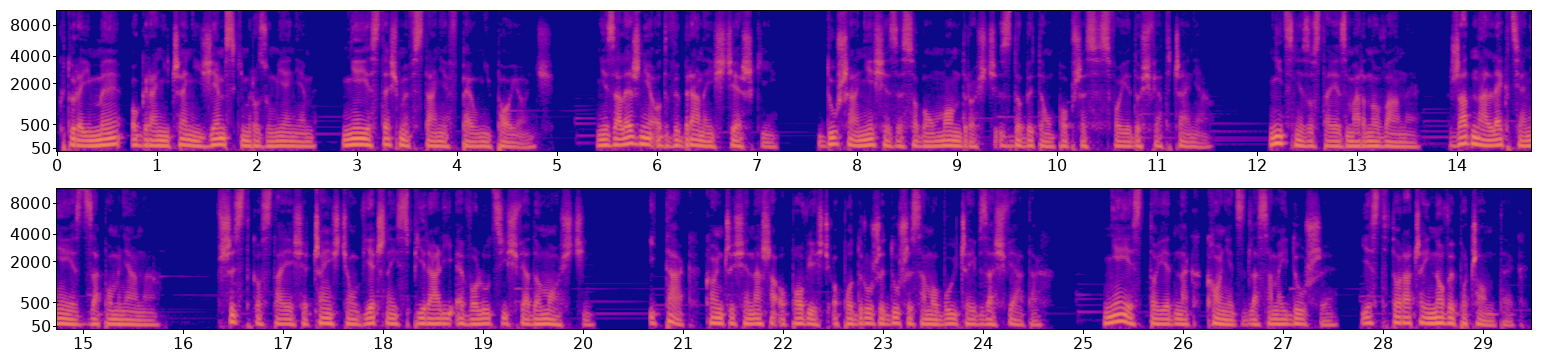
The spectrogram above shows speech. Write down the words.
której my, ograniczeni ziemskim rozumieniem, nie jesteśmy w stanie w pełni pojąć. Niezależnie od wybranej ścieżki, dusza niesie ze sobą mądrość zdobytą poprzez swoje doświadczenia. Nic nie zostaje zmarnowane, żadna lekcja nie jest zapomniana. Wszystko staje się częścią wiecznej spirali ewolucji świadomości. I tak kończy się nasza opowieść o podróży duszy samobójczej w zaświatach. Nie jest to jednak koniec dla samej duszy, jest to raczej nowy początek,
